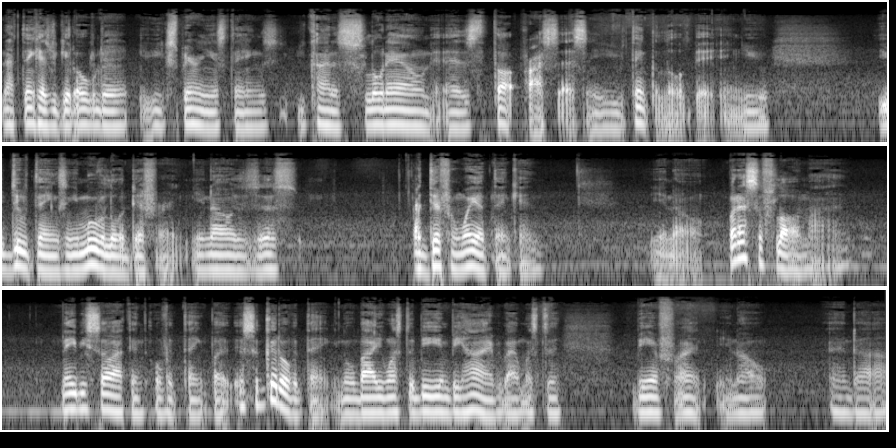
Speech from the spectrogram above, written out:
and I think as you get older, you experience things. You kind of slow down as thought process, and you think a little bit, and you you do things and you move a little different. You know, it's just a different way of thinking. You know, but that's a flaw of mine. Maybe so I can overthink, but it's a good overthink. Nobody wants to be in behind. Everybody wants to be in front. You know, and uh,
